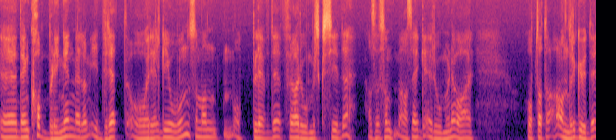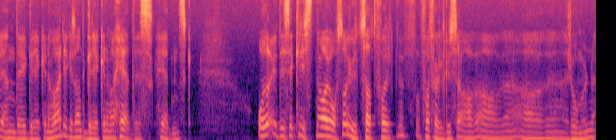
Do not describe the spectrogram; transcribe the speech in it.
eh, den koblingen mellom idrett og religion som man opplevde fra romersk side altså, som, altså Romerne var opptatt av andre guder enn det grekerne var. ikke sant? Grekerne var hedensk. hedensk. Og disse kristne var jo også utsatt for forfølgelse av, av, av romerne.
